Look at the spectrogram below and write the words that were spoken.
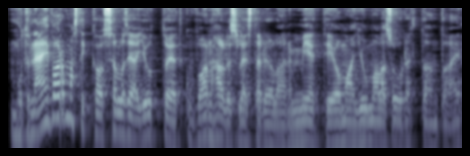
Mutta näin varmastikaan ole sellaisia juttuja, että kun vanhalliselle stadiolainen miettii omaa jumalaisuudettaan tai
